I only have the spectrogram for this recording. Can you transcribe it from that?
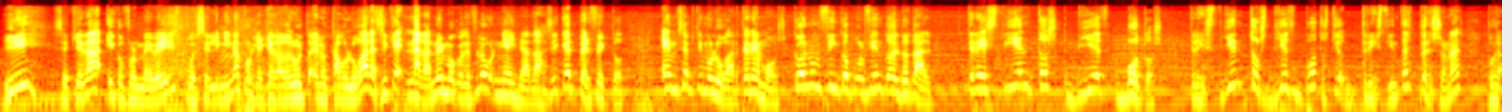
y se queda, y conforme veis, pues se elimina porque ha quedado en octavo lugar Así que nada, no hay moco de flow ni hay nada Así que perfecto En séptimo lugar tenemos, con un 5% del total 310 votos. 310 votos, tío. 300 personas. Pues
